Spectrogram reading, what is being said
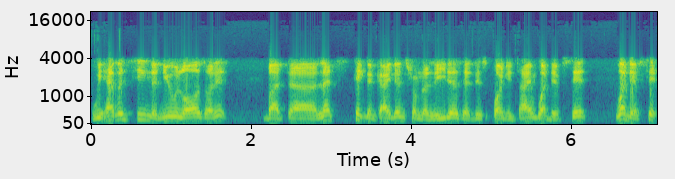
We haven't seen the new laws on it, but uh, let's take the guidance from the leaders at this point in time. What they've said, what they've said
